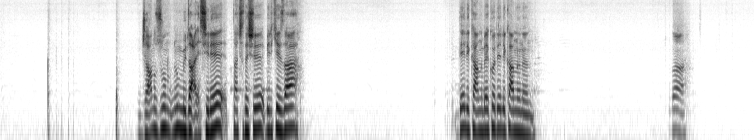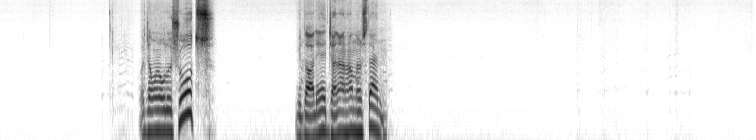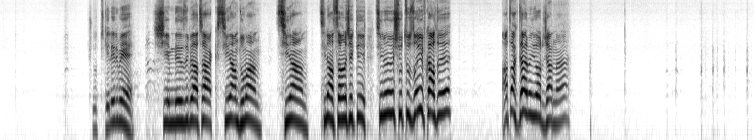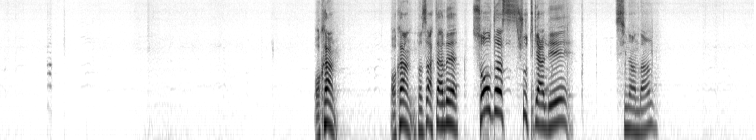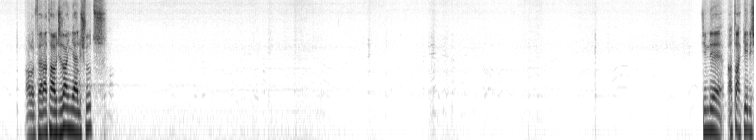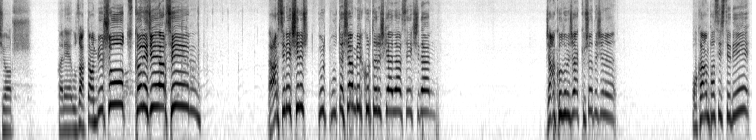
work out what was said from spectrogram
Can Uzun'un müdahalesiyle taç atışı bir kez daha. Delikanlı, Beko Delikanlı'nın. Tuna. Kocamanoğlu şut. Müdahale Caner Hanlörs'ten. Şut gelir mi? Şimdi hızlı bir atak. Sinan Duman. Sinan. Sinan sağını çekti. Sinan'ın şutu zayıf kaldı. Atak devam ediyor Can'la. Okan. Okan pası aktardı. Solda şut geldi. Sinan'dan. Alo Ferhat Avcı'dan geldi şut. Şimdi atak gelişiyor. Kaleye uzaktan bir şut. Kaleci Ersin. Ersin Ekşi'nin muhteşem bir kurtarış geldi Ersin Ekşi'den. Can kullanacak köşe atışını. Okan pas istedi.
